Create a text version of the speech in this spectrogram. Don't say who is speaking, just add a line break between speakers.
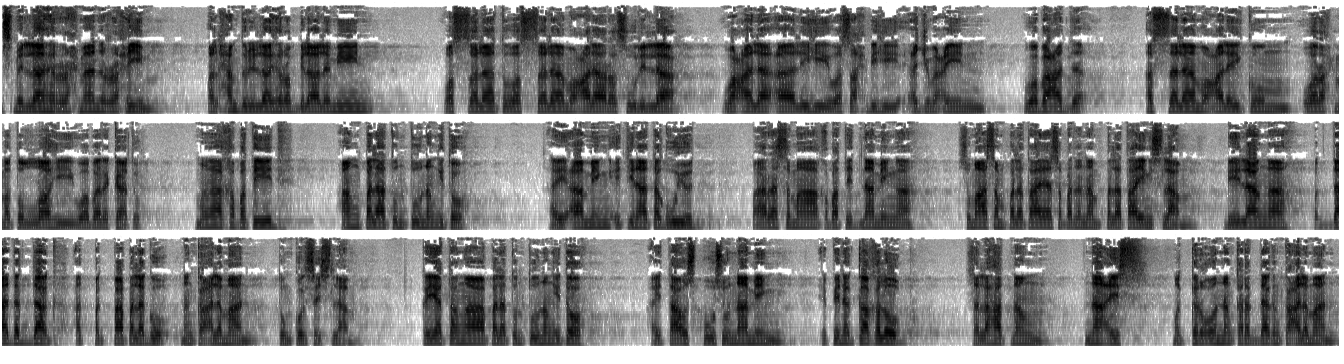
بسم الله الرحمن الرحيم الحمد لله رب العالمين والصلاه والسلام على رسول الله وعلى اله وصحبه اجمعين وبعد السلام عليكم ورحمه الله وبركاته mga kapatid ang palatuntunang ito ay aming itinataguyod para sa mga kapatid naming uh, sumasampalataya sa pananampalatayang Islam bilang uh, pagdadagdag at pagpapalago ng kaalaman tungkol sa Islam. Kaya't ang uh, palatuntunang ito ay taos puso naming ipinagkakalob sa lahat ng nais magkaroon ng karagdagang kaalaman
